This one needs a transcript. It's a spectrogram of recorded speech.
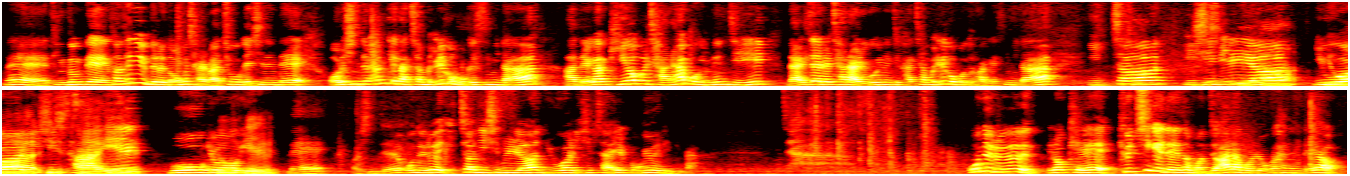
네, 딩동댕 선생님들은 너무 잘 맞추고 계시는데 어르신들 함께 같이 한번 읽어보겠습니다. 아, 내가 기억을 잘 하고 있는지 날짜를 잘 알고 있는지 같이 한번 읽어보도록 하겠습니다. 2021년 6월 24일 목요일. 네, 어르신들 오늘은 2021년 6월 24일 목요일입니다. 자, 오늘은 이렇게 규칙에 대해서 먼저 알아보려고 하는데요.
